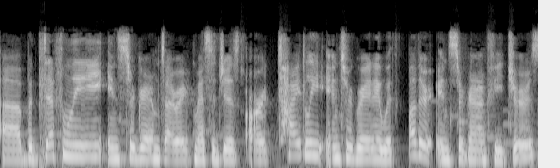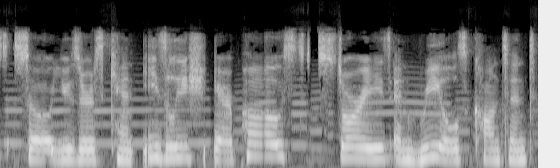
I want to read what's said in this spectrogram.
Uh, but definitely, Instagram direct messages are tightly integrated with other Instagram features, so users can easily share posts, stories, and reels content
